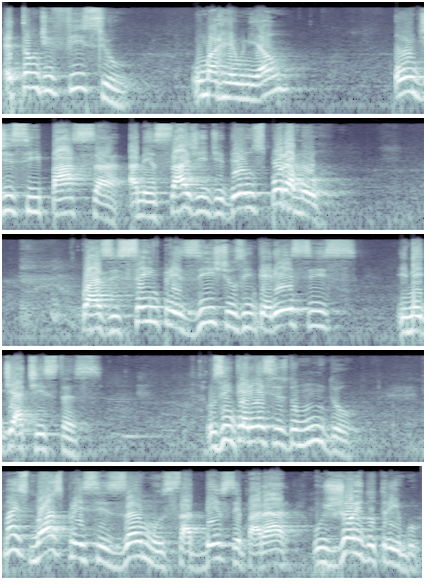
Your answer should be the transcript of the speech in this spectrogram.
É tão difícil uma reunião onde se passa a mensagem de Deus por amor. Quase sempre existem os interesses imediatistas, os interesses do mundo. Mas nós precisamos saber separar o joio do trigo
